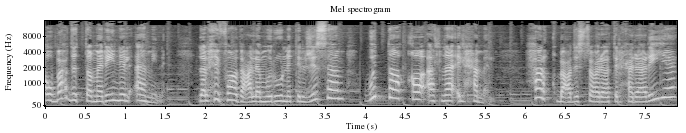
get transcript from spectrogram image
أو بعض التمارين الآمنة للحفاظ على مرونة الجسم والطاقة أثناء الحمل. حرق بعض السعرات الحرارية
